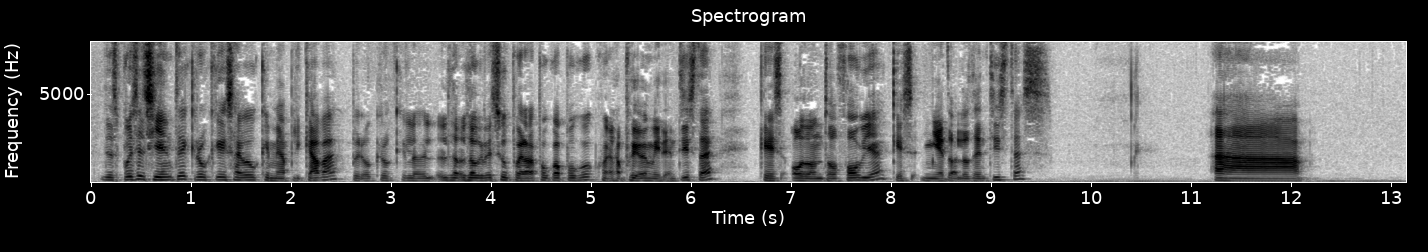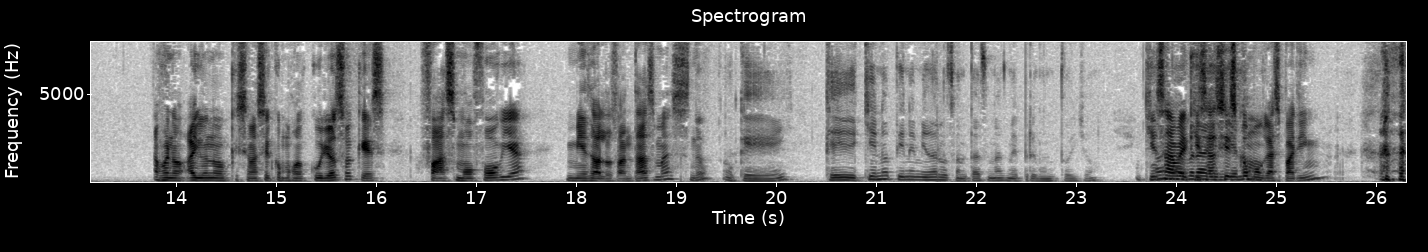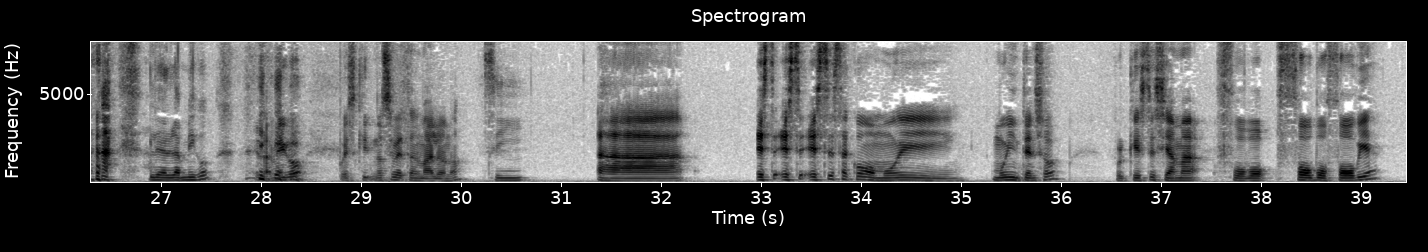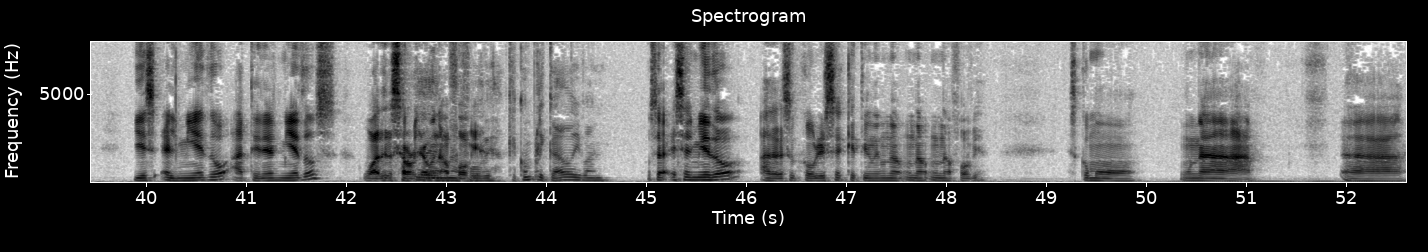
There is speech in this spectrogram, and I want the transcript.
Después el siguiente creo que es algo que me aplicaba, pero creo que lo logré superar poco a poco con el apoyo de mi dentista, que es odontofobia, que es miedo a los dentistas. Ah, ah, bueno, hay uno que se me hace como curioso, que es fasmofobia, miedo a los fantasmas, ¿no? Ok. ¿Qué, ¿Quién no tiene miedo a los fantasmas? Me pregunto yo. ¿Quién sabe? Quizás si es como Gasparín. ¿El amigo? El amigo, pues que no se ve tan malo, ¿no? Sí. Ah, este, este, este está como muy, muy intenso porque este se llama fobofobia y es el miedo a tener miedos o a desarrollar una, fobia. Qué complicado, Iván. O sea, es el miedo a descubrirse que tiene una, una, fobia. Es como una... Uh,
